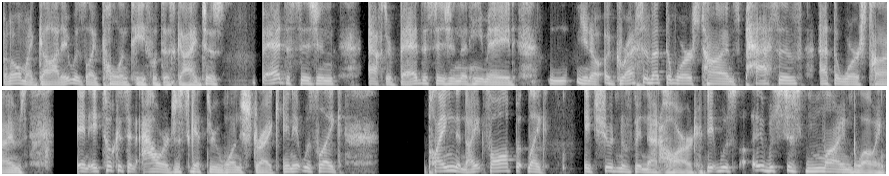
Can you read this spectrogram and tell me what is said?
but oh my god, it was like pulling teeth with this guy. Just bad decision after bad decision that he made. You know, aggressive at the worst times, passive at the worst times. And it took us an hour just to get through one strike. And it was like playing the Nightfall, but like it shouldn't have been that hard. It was it was just mind blowing.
